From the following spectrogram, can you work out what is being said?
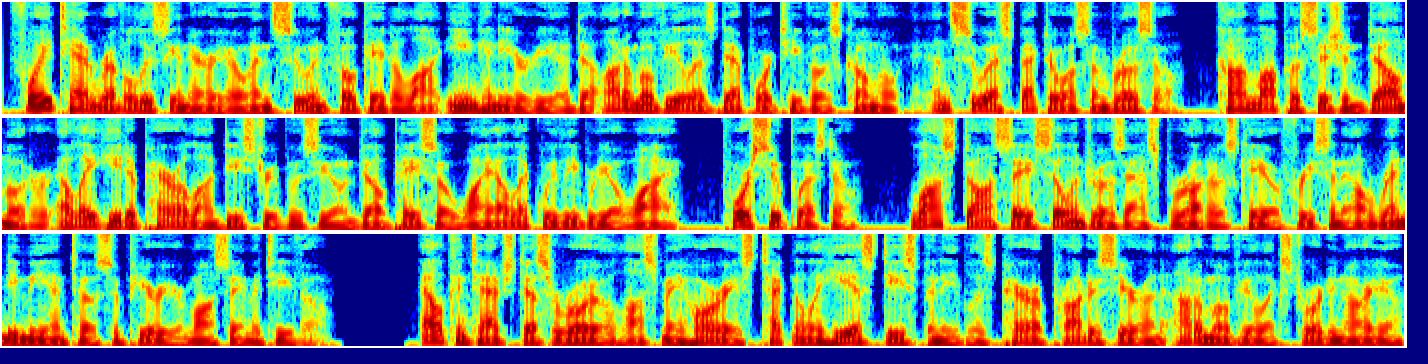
Fue tan revolucionario en su enfoque de la ingeniería de automóviles deportivos como en su aspecto asombroso, con la posición del motor elegida para la distribución del peso y el equilibrio y, por supuesto, Los 12 cilindros aspirados que ofrecen el rendimiento superior más emitivo. El Countach desarrolló las mejores tecnologías disponibles para producir un automóvil extraordinario.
